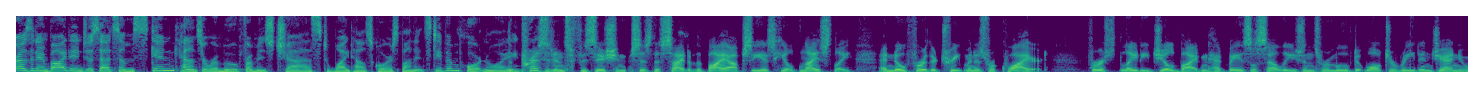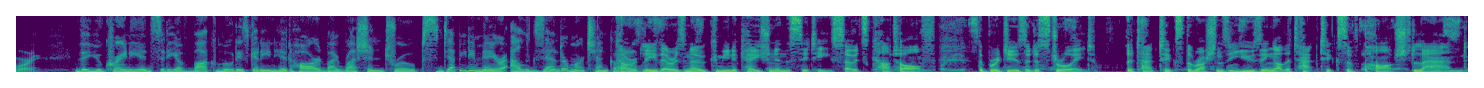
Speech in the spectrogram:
President Biden just had some skin cancer removed from his chest. White House correspondent Steven Portnoy. The president's physician says the site of the biopsy has healed nicely and no further treatment is required. First Lady Jill Biden had basal cell lesions removed at Walter Reed in January. The Ukrainian city of Bakhmut is getting hit hard by Russian troops. Deputy Mayor Alexander Marchenko. Currently, there is no communication in the city, so it's cut off. The bridges are destroyed. The tactics the Russians are using are the tactics of parched land.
